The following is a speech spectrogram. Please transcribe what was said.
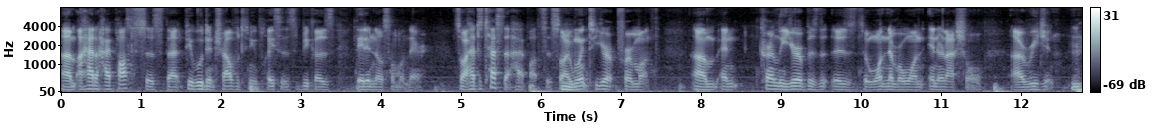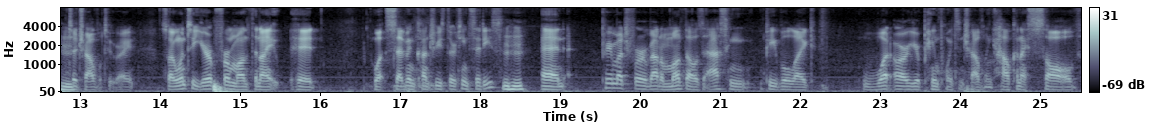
Um, I had a hypothesis that people didn't travel to new places because they didn't know someone there. So I had to test that hypothesis. So I went to Europe for a month, um, and currently Europe is the, is the one number one international uh, region to travel to, right? So I went to Europe for a month, and I hit what seven countries, thirteen cities, mm-hmm. and pretty much for about a month I was asking people like, what are your pain points in traveling? How can I solve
